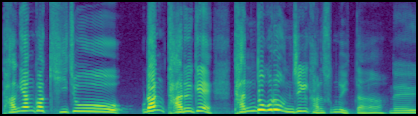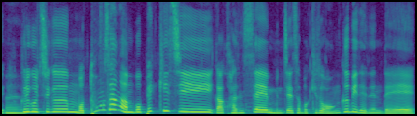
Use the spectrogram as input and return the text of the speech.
방향과 기조 랑 다르게 단독으로 움직일 가능성도 있다. 네. 네. 그리고 지금 뭐 통상 안보 패키지가 관세 문제에서 뭐 계속 언급이 되는데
